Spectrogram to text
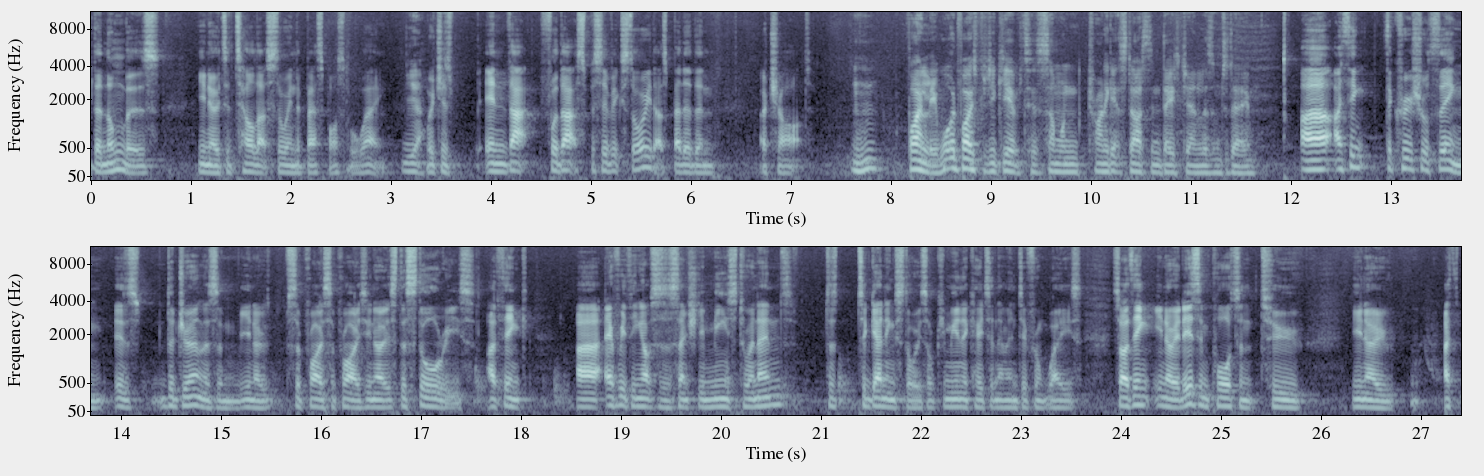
the numbers, you know, to tell that story in the best possible way. Yeah. Which is in that for that specific story, that's better than a chart. Mm-hmm. Finally, what advice would you give to someone trying to get started in data journalism today? Uh, I think the crucial thing is the journalism. You know, surprise, surprise. You know, it's the stories. I think uh, everything else is essentially means to an end to, to getting stories or communicating them in different ways. So I think you know it is important to, you know, I, th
